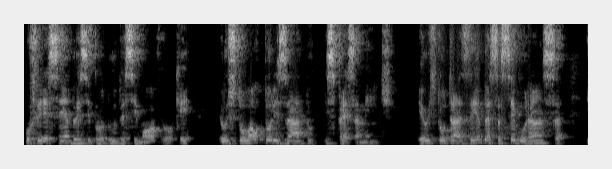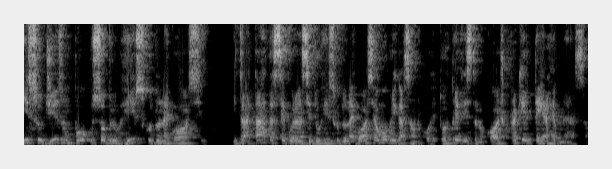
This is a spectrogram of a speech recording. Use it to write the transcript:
oferecendo esse produto, esse imóvel, ok? Eu estou autorizado expressamente. Eu estou trazendo essa segurança isso diz um pouco sobre o risco do negócio. E tratar da segurança e do risco do negócio é uma obrigação do corretor prevista no código para que ele tenha a remuneração.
